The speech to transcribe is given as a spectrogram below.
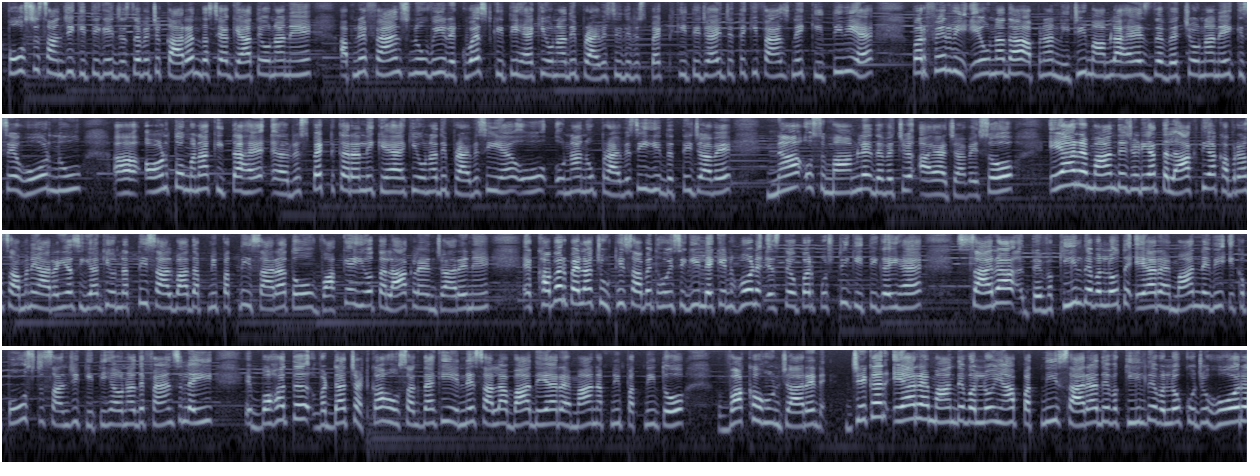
ਪੋਸਟ ਸਾਂਝੀ ਕੀਤੀ ਗਈ, ਜਿਸ ਦੇ ਵਿੱਚ ਕਾਰਨ ਦੱਸਿਆ ਗਿਆ ਤੇ ਉਹਨਾਂ ਨੇ ਆਪਣੇ ਫੈਨਸ ਨੂੰ ਵੀ ਰਿਕੁਐਸਟ ਕੀਤੀ ਹੈ ਕਿ ਉਹਨਾਂ ਦੀ ਪ੍ਰਾਈਵੇਸੀ ਦੀ ਰਿਸਪੈਕਟ ਕੀਤੀ ਜਾਏ, ਜਿੱਥੇ ਕਿ ਫੈਨਸ ਨੇ ਕੀਤੀ ਵੀ ਹੈ, ਪਰ ਫਿਰ ਵੀ ਇਹ ਉਹਨਾਂ ਦਾ ਆਪਣਾ ਨਿੱਜੀ ਮਾਮਲਾ ਹੈ, ਇਸ ਦੇ ਵਿੱਚ ਉਹਨਾਂ ਨੇ ਕਿਸੇ ਹੋਰ ਨੂੰ ਆਉਣ ਤੋਂ ਮਨਾ ਕੀਤਾ ਹੈ ਰਿਸਪੈਕਟ ਕਰਨ ਲਈ ਕਿਹਾ ਹੈ ਕਿ ਉਹਨਾਂ ਦੀ ਪ੍ਰਾਈਵੇਸੀ ਹੈ, ਉਹ ਉਹਨਾਂ ਨੂੰ ਪ੍ਰਾਈਵੇਸੀ ਹੀ ਦਿੱਤੀ ਜਾਵੇ, ਨਾ ਉਸ ਮਾਮਲੇ ਦੇ ਵਿੱਚ ਆਇਆ ਜਾਵੇ। ਸੋ ਏ ਆਰ ਰਹਿਮਾਨ ਦੇ ਜਿਹੜੀਆਂ ਤਲਾਕ ਦੀਆਂ ਖਬਰਾਂ ਸਾਹਮਣੇ ਆ ਰਹੀਆਂ ਸੀਗੀਆਂ ਕਿ 29 ਸਾਲ ਬਾਅਦ ਆਪਣੀ ਪਤਨੀ ਸਾਰਾ ਤੋਂ ਵਾਕਈ ਹੀ ਉਹ ਤਲਾਕ ਲੈਣ ਜਾ ਰਹੇ ਨੇ। ਇਹ ਖਬਰ ਪਹਿਲਾਂ ਝੂਠੀ ਸਾਬਤ ਹੋਈ ਸੀਗੀ, ਲੇਕਿਨ ਹੁਣ ਇਸ ਦੇ ਉੱਪਰ ਪੁਸ਼ਟੀ ਕੀਤੀ ਗਈ ਹੈ। ਸਾਰਾ ਦੇ ਵਕੀਲ ਦੇ ਵੱਲੋਂ ਤੇ ਏ ਆਰ ਰਹਿਮਾਨ ਨੇ ਵੀ ਇੱਕ ਪੋਸਟ ਸਾਂਝੀ ਕੀਤੀ ਹੈ। ਉਹਨਾਂ ਦੇ ਫੈਨਸ ਲਈ ਇਹ ਬਹੁਤ ਵੱਡਾ ਝਟਕਾ ਹੋ ਸਕਦਾ ਕਿ ਇੰਨੇ ਸਾਲਾਂ ਬਾਅਦ ਏ ਆਰ ਰਹਿਮਾਨ ਆਪਣੀ ਪਤਨੀ ਤੋਂ ਵੱਖ ਹੋਣ ਜਾ ਰਹੇ ਨੇ। ਜੇਕਰ ਏ ਆਰ ਰਹਿਮਾਨ ਦੇ ਵੱਲੋਂ ਜਾਂ ਪਤਨੀ ਸਾਰਾ ਦੇ ਵਕੀਲ ਦੇ ਵੱਲੋਂ ਕੁਝ ਹੋਰ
